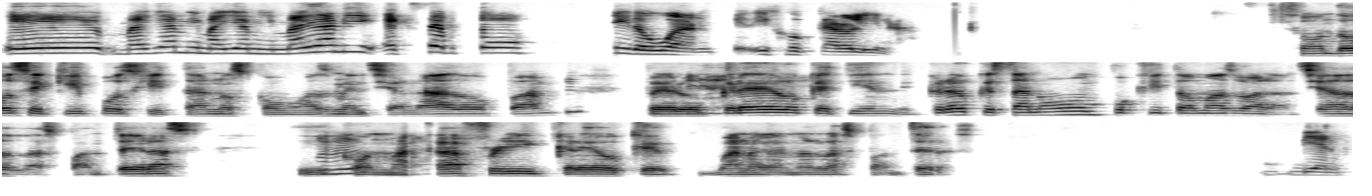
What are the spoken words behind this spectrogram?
Eh, Miami, Miami, Miami, excepto Tiro One, que dijo Carolina. Son dos equipos gitanos, como has mencionado, Pam pero creo que tiene, creo que están un poquito más balanceadas las Panteras y con McCaffrey creo que van a ganar las Panteras. Bien.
